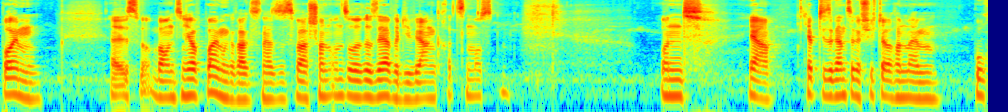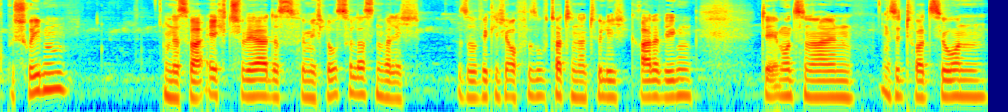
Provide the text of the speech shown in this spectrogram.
Bäumen, äh, ist bei uns nicht auf Bäumen gewachsen. Also es war schon unsere Reserve, die wir ankratzen mussten. Und ja, ich habe diese ganze Geschichte auch in meinem Buch beschrieben. Und es war echt schwer, das für mich loszulassen, weil ich also wirklich auch versucht hatte, natürlich gerade wegen der emotionalen Situation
